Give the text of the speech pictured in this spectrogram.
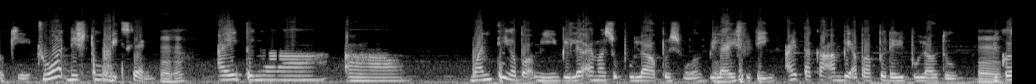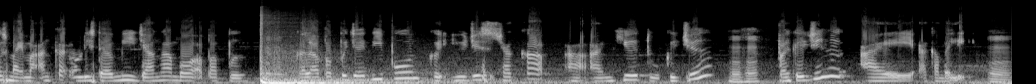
Okay Throughout these two weeks kan Mhm. I tengah uh, One thing about me Bila I masuk pulau apa semua Bila I shooting I takkan ambil apa-apa dari pulau tu Hmm. Because my mak angkat always tell me Jangan bawa apa-apa Hmm. Kalau apa-apa jadi pun You just cakap uh, I'm here to kerja Mhm. Lepas kerja I akan balik Hmm.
